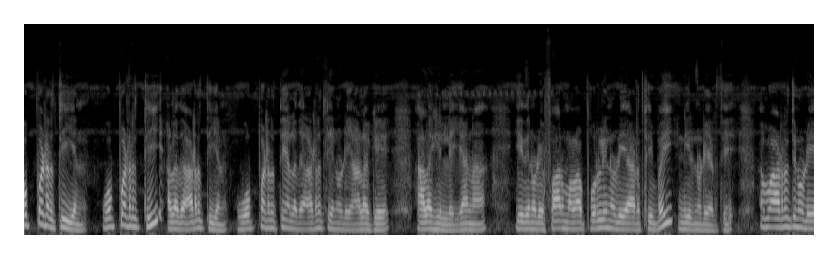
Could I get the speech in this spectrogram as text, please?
ஒப்படர்த்தி எண். ஒப்படர்த்தி அல்லது அடர்த்தி எண் ஒப்படர்த்தி அல்லது அடர்த்தியினுடைய அழகு அழகு இல்லை. ஏன்னா இதனுடைய ஃபார்முலா பொருளினுடைய அடர்த்தி பை நீரினுடைய அடர்த்தி. அப்போ அடர்த்தியினுடைய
